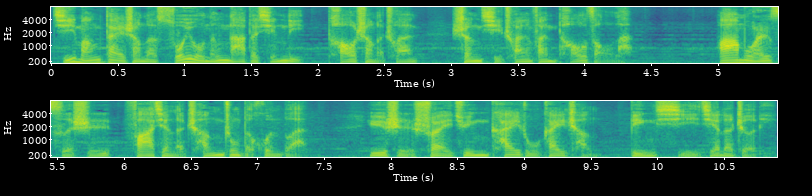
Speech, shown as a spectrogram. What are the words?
急忙带上了所有能拿的行李，逃上了船，升起船帆逃走了。阿穆尔此时发现了城中的混乱，于是率军开入该城，并洗劫了这里。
